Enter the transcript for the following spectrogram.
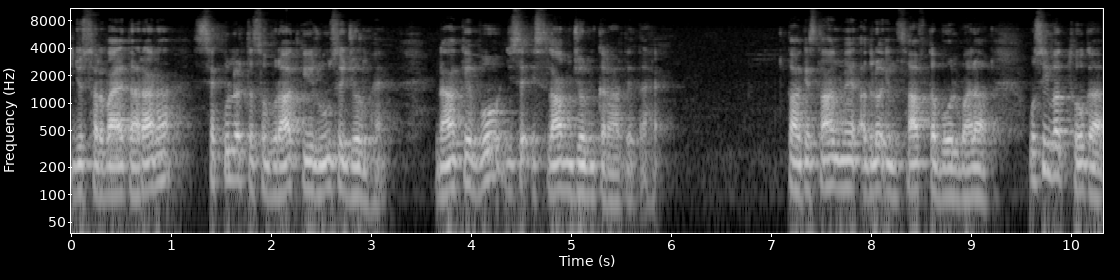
جو سرمایہ دارانہ سیکولر تصورات کی روح سے جرم ہے، نہ کہ وہ جسے اسلام جرم قرار دیتا ہے۔ پاکستان میں عدل و انصاف کا بول بالا اسی وقت ہوگا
